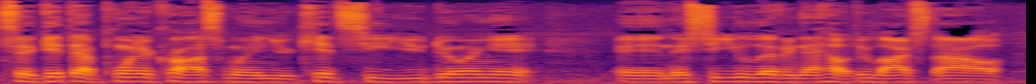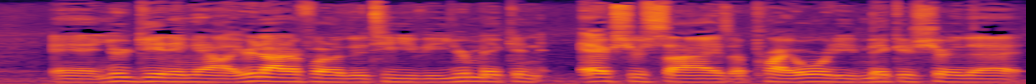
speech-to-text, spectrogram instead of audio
to get that point across when your kids see you doing it and they see you living that healthy lifestyle and you're getting out you're not in front of the tv you're making exercise a priority making sure that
